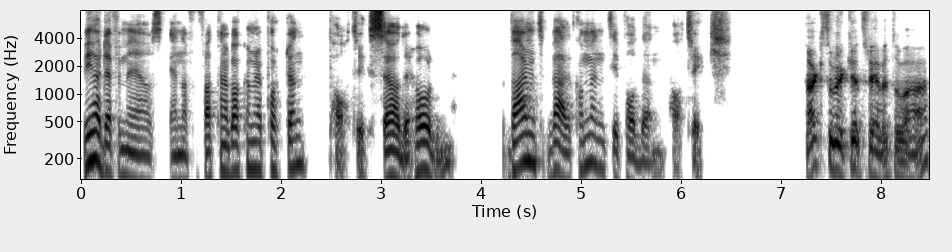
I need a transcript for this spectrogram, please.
Vi har därför med oss en av författarna bakom rapporten, Patrik Söderholm. Varmt välkommen till podden, Patrik. Tack så mycket, trevligt att vara här.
